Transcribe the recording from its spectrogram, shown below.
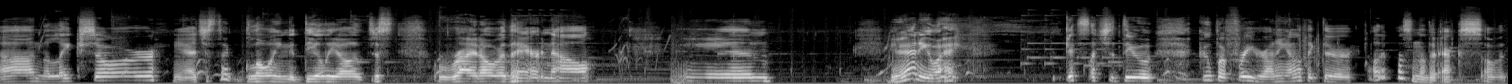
On the lakeshore. Yeah, just a glowing Delio just right over there now. And... Anyway guess I should do Koopa free running. I don't think there. Oh, there was another X of it.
